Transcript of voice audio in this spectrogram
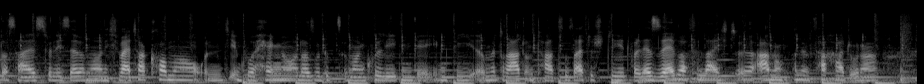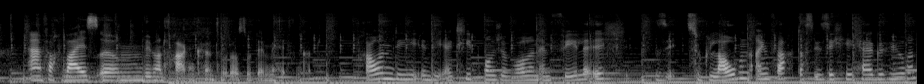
Das heißt, wenn ich selber mal nicht weiterkomme und irgendwo hänge oder so, gibt es immer einen Kollegen, der irgendwie äh, mit Rat und Tat zur Seite steht, weil er selber vielleicht äh, Ahnung von dem Fach hat oder einfach weiß, ähm, wen man fragen könnte oder so, der mir helfen könnte. Frauen, die in die IT-Branche wollen, empfehle ich, zu glauben einfach, dass sie sich hierher gehören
